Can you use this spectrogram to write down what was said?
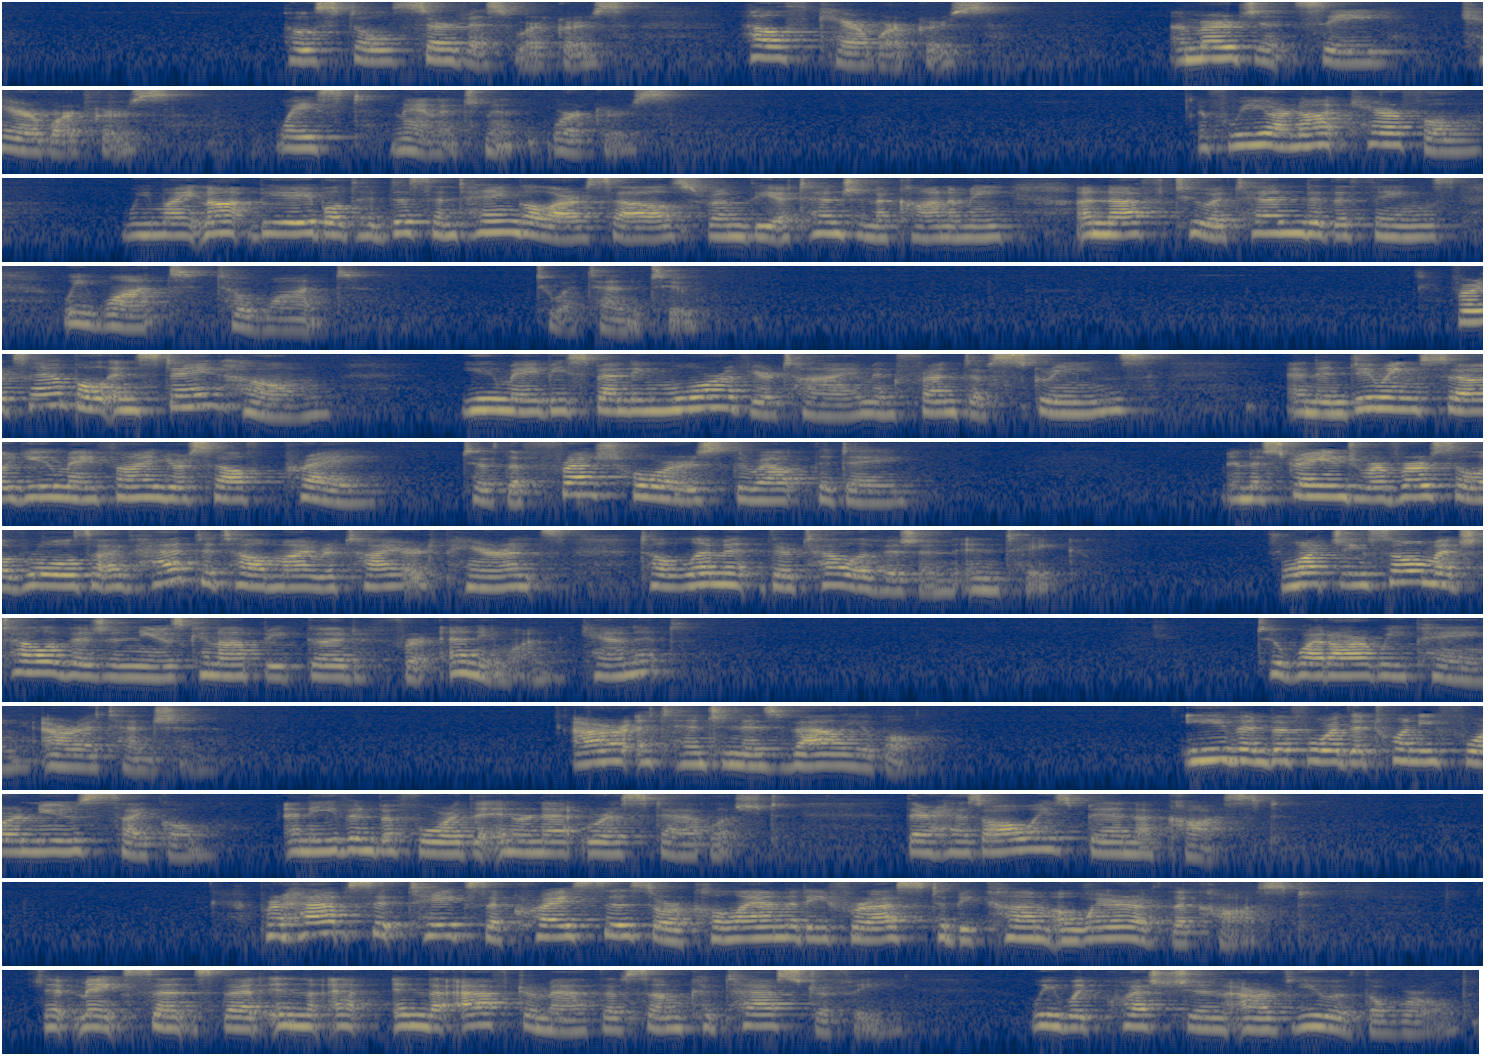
Postal service workers, health care workers, emergency care workers, waste management workers. If we are not careful, we might not be able to disentangle ourselves from the attention economy enough to attend to the things we want to want to attend to. For example, in staying home, you may be spending more of your time in front of screens, and in doing so, you may find yourself prey to the fresh horrors throughout the day. In a strange reversal of roles, I've had to tell my retired parents to limit their television intake. Watching so much television news cannot be good for anyone, can it? To what are we paying our attention? Our attention is valuable. Even before the 24 news cycle and even before the internet were established, there has always been a cost. Perhaps it takes a crisis or calamity for us to become aware of the cost. It makes sense that in the, in the aftermath of some catastrophe, we would question our view of the world,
